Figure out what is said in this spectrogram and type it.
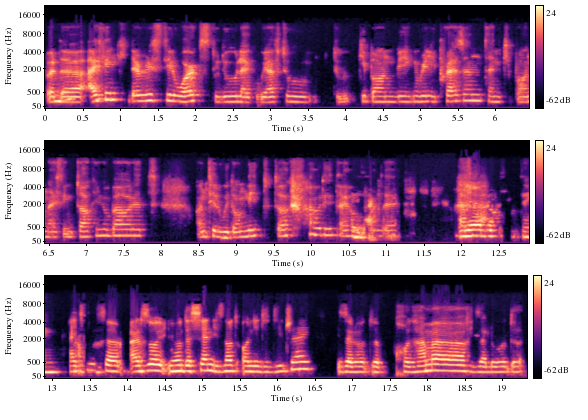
But mm-hmm. uh, i think there is still works to do. Like we have to to keep on being really present and keep on i think talking about it until we don't need to talk about it i hope exactly. one day yeah, I think uh, also, you know, the scene is not only the DJ, it's a lot of programmer, it's a lot of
